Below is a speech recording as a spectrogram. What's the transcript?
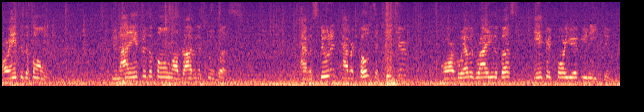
or answer the phone. Do not answer the phone while driving a school bus. Have a student, have a coach, a teacher, or whoever's riding the bus answer it for you if you need to.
